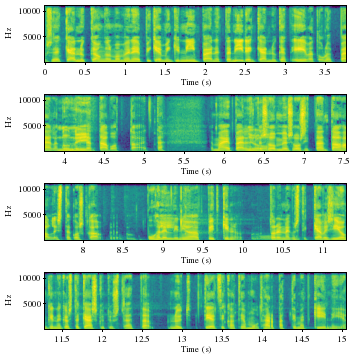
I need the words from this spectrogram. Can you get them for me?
se kännykkäongelma menee pikemminkin niin päin, että niiden kännykät eivät ole päällä, kun No niin. tavoittaa. Että, ja mä epäilen, että Joo. se on myös osittain tahallista, koska puhelinlinjoja pitkin todennäköisesti kävisi jonkinnäköistä käskytystä, että nyt tietsikat ja muut härpättimet kiinni ja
